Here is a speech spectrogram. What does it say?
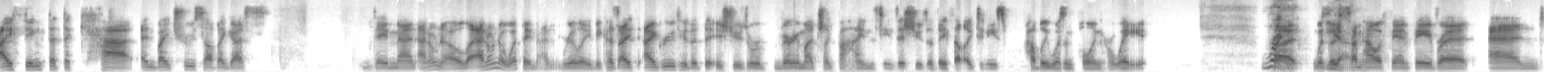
I think that the cat, and by true self, I guess they meant, I don't know, like, I don't know what they meant really, because I, I agree with you that the issues were very much like behind the scenes issues that they felt like Denise probably wasn't pulling her weight. Right. But was yeah. somehow a fan favorite and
